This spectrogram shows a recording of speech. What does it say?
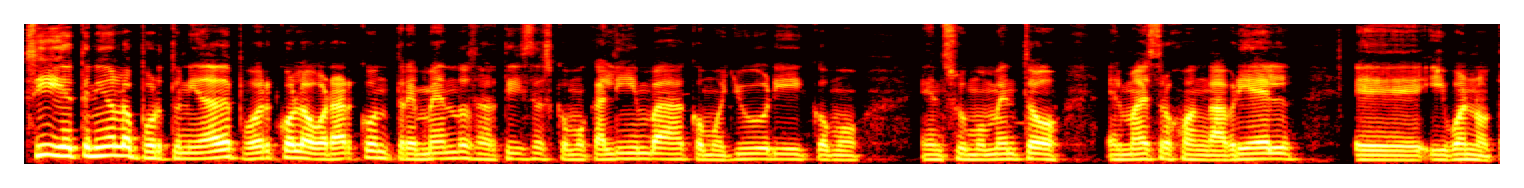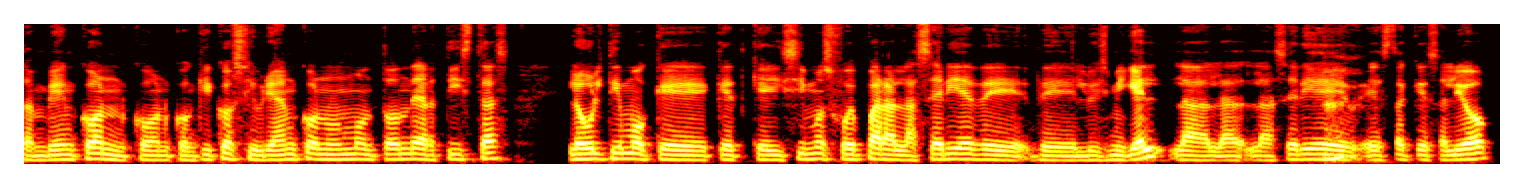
Sí, he tenido la oportunidad de poder colaborar con tremendos artistas como Kalimba, como Yuri, como en su momento el maestro Juan Gabriel, eh, y bueno, también con, con, con, Kiko Cibrián, con un montón de artistas. Lo último que, que, hicimos fue para la serie de, de Luis Miguel, la, la, la serie esta que salió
